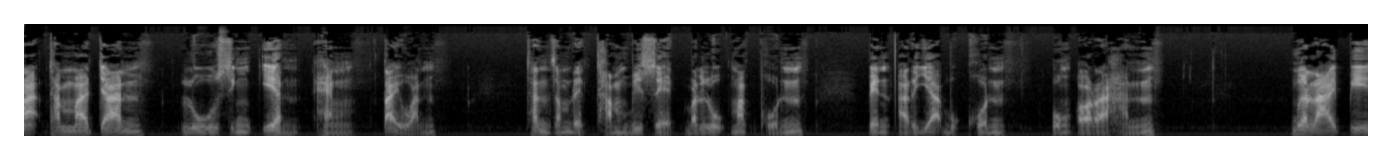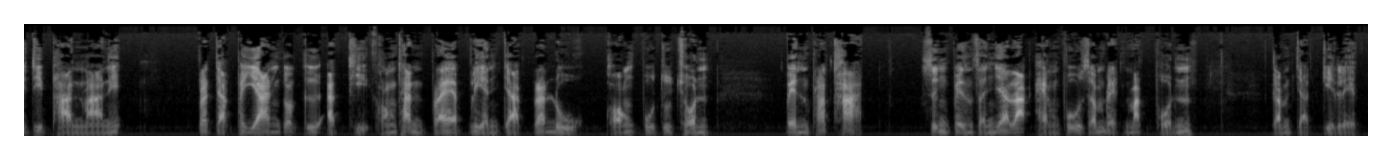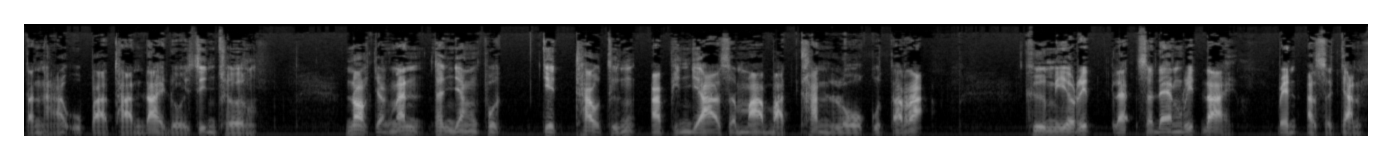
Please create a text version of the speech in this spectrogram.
พระธรรมจารย์หลูซิงเอี้ยนแห่งไต้หวัน ท่านสำเร็จทำวิเศษบรรลุมรรคผล เป็นอริยบุคคล องค์อรหันต์เมื่อหลายปีที่ผ่านมานี้ ประจักษ์พยานก็คืออัฐิของท่านแปลเปลี่ยนจากกระดูกของปุถุชน เป็นพระธาตุซึ่งเป็นสัญญลักษณ์แห่งผู้สำเร็จมรรคผลกำจัดกิเลสตัณหาอุปาทานได้โดยสิ้นเชิง นอกจากนั้นท่านยังฝึกจิตเข้าถึงอภิญญาสมาบัติขั้นโลกุตระ คือมีฤทธิ์และแสดงฤทธิ์ได้เป็นอัศจรรย์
